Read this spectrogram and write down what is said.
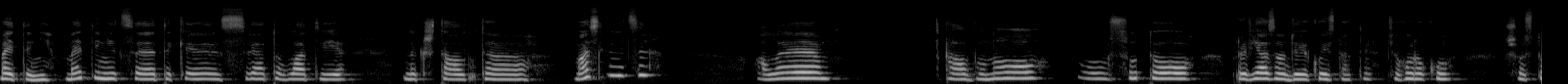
Метині. Метині це таке свято в Латвії на кшталт Маслениці, але воно суто прив'язано до якоїсь дати. Цього року 6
